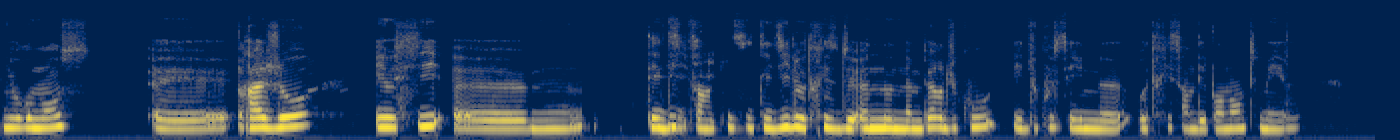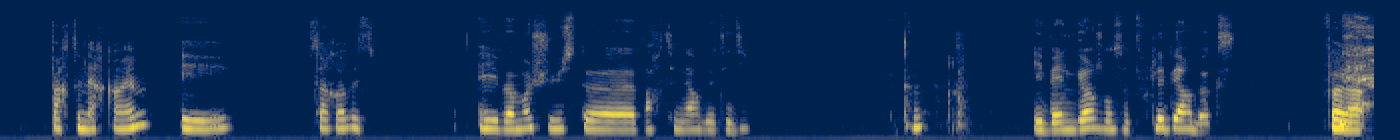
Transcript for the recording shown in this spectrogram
New Romance, Rajo et aussi euh, Teddy, enfin c'est Teddy, l'autrice de Unknown Number du coup, et du coup c'est une autrice indépendante mais euh, partenaire quand même. Et Sarah, vas-y. Et bah moi je suis juste partenaire de Teddy. Et Banger, j'en sais toutes les pair box. Voilà.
